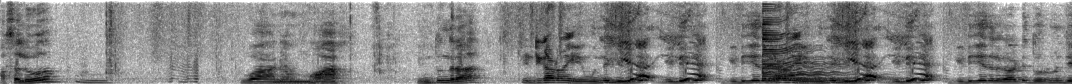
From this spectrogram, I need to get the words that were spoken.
అసలు వాని అమ్మ. ఇంతుందిరా? గిడ్డి చేతులు కాబట్టి దూరం నుంచి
